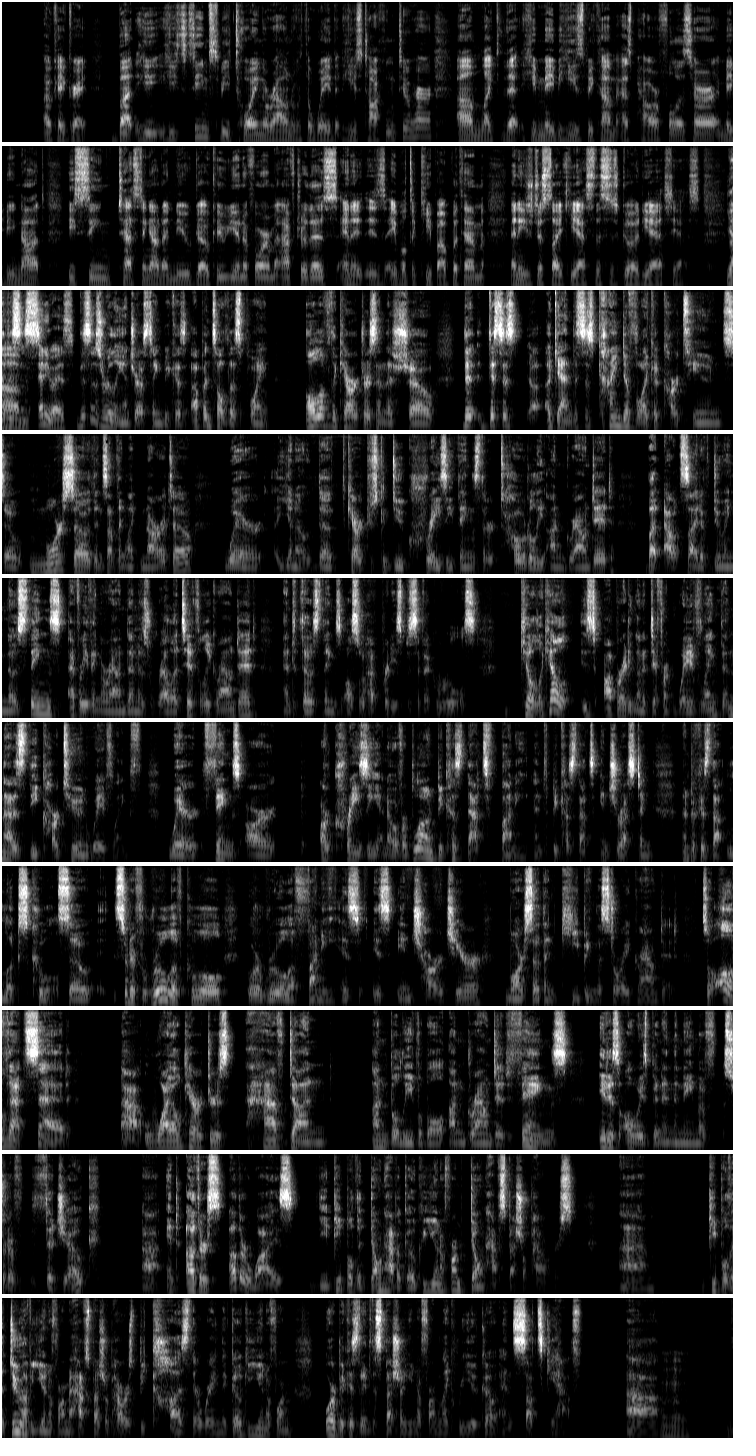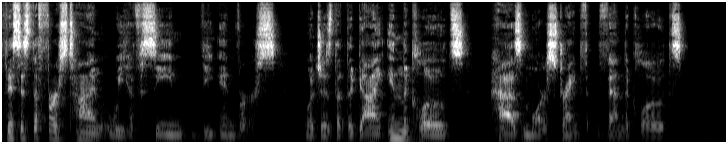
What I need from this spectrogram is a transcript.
Okay, great. But he he seems to be toying around with the way that he's talking to her. Um, like that he maybe he's become as powerful as her, and maybe not. He's seen testing out a new Goku uniform after this, and it is able to keep up with him. And he's just like, "Yes, this is good. Yes, yes." Yeah. This um, is. Anyways, this is really interesting because up until this point, all of the characters in this show this is uh, again this is kind of like a cartoon so more so than something like naruto where you know the characters can do crazy things that are totally ungrounded but outside of doing those things everything around them is relatively grounded and those things also have pretty specific rules. Kill la kill is operating on a different wavelength and that is the cartoon wavelength where things are are crazy and overblown because that's funny and because that's interesting and because that looks cool. So sort of rule of cool or rule of funny is is in charge here more so than keeping the story grounded. So all of that said, uh, while characters have done unbelievable, ungrounded things, it has always been in the name of sort of the joke uh, and others otherwise the people that don't have a goku uniform don't have special powers. Um, people that do have a uniform have special powers because they're wearing the goku uniform or because they have the special uniform like ryuko and satsuki have. Uh, mm-hmm. this is the first time we have seen the inverse which is that the guy in the clothes has more strength than the clothes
